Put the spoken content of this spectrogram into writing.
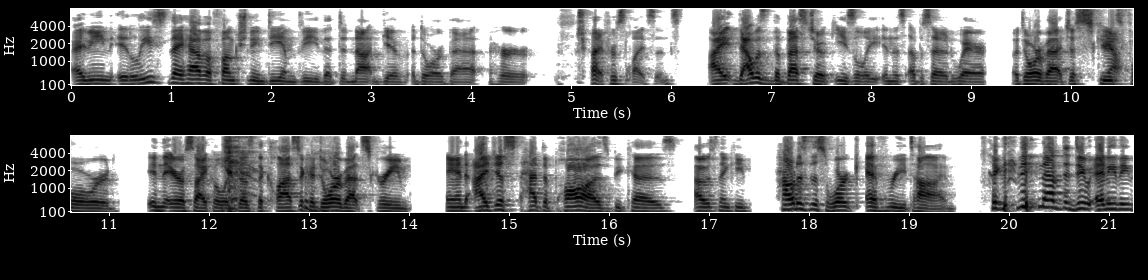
I mean, at least they have a functioning DMV that did not give Adorabat her driver's license. I that was the best joke easily in this episode where Adorabat just scoots Yeah. forward in the air cycle and does the classic Adorabat scream. And I just had to pause because I was thinking, how does this work every time? Like they didn't have to do anything.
